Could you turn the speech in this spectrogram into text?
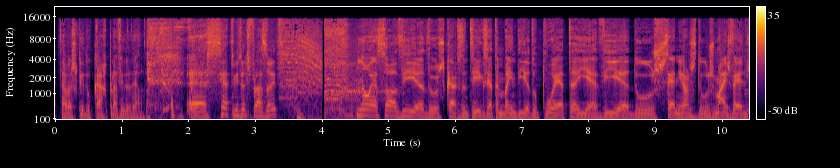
estava escolhido o carro para a vida dela. Uh, sete minutos para as oito. Não é só dia dos carros antigos, é também dia do poeta e é dia dos séniores, dos mais velhos.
